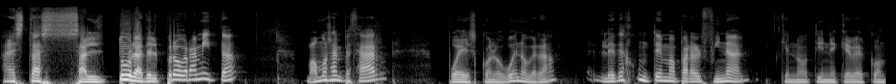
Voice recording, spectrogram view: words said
a estas alturas del programita, vamos a empezar pues con lo bueno, ¿verdad? Le dejo un tema para el final, que no tiene que ver con,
